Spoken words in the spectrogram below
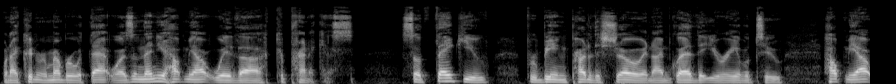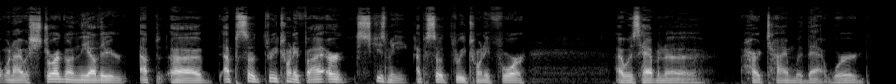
when I couldn't remember what that was. And then you helped me out with uh, Copernicus. So thank you for being part of the show. And I'm glad that you were able to help me out when I was struggling the other uh, episode 325, or excuse me, episode 324. I was having a hard time with that word.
